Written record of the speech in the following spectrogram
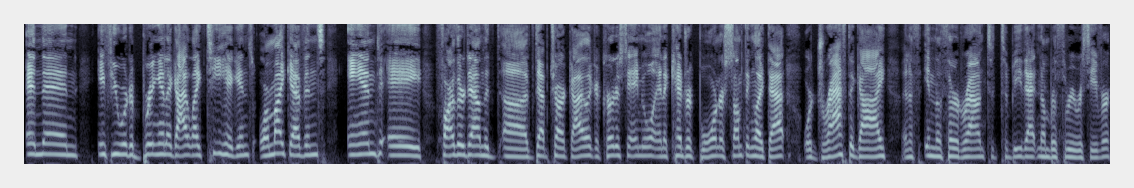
And then if you were to bring in a guy like Tee Higgins or Mike Evans and a farther down the uh, depth chart guy like a Curtis Samuel and a Kendrick Bourne or something like that, or draft a guy in, a, in the third round to, to be that number three receiver,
